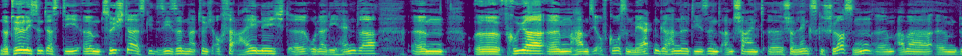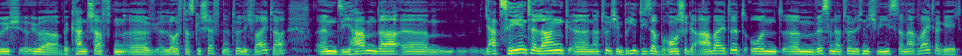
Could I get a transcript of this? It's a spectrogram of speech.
Natürlich sind das die ähm, Züchter, es gibt, sie sind natürlich auch vereinigt äh, oder die Händler. Ähm, äh, früher ähm, haben sie auf großen Märkten gehandelt, die sind anscheinend äh, schon längst geschlossen, ähm, aber ähm, durch über Bekanntschaften äh, läuft das Geschäft natürlich weiter. Ähm, sie haben da ähm, jahrzehntelang äh, natürlich in dieser Branche gearbeitet und ähm, wissen natürlich nicht, wie es danach weitergeht,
